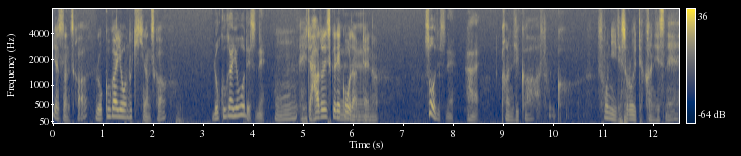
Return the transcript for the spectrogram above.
やつなんですか？録画用の機器なんですか？録画用ですね。うん。えじゃあハードディスクレコーダーみたいな。そうですね。はい感じか、そうか。ソニーで揃えていく感じですね。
